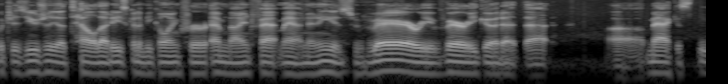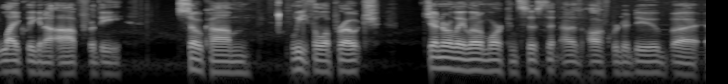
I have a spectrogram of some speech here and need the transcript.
which is usually a tell that he's going to be going for M9 Fat Man, and he is very very good at that. Uh, Mac is likely going to opt for the SOCOM lethal approach. Generally a little more consistent, not as awkward to do, but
